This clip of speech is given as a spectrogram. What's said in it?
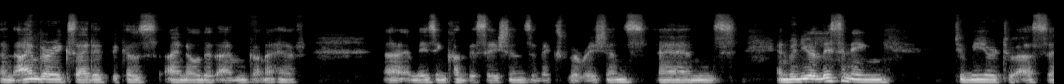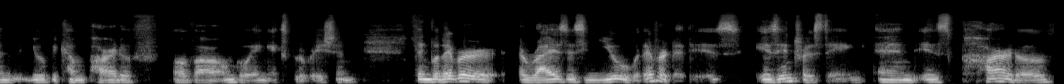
and I'm very excited because I know that I'm gonna have uh, amazing conversations and explorations. And and when you're listening to me or to us, and you become part of of our ongoing exploration, then whatever arises in you, whatever that is, is interesting and is part of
